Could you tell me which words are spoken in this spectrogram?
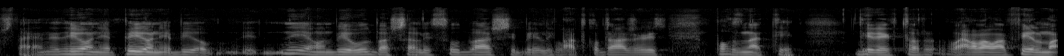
šta je, ne, i on je, pion je bio, nije on bio udbaš, ali su udbaši bili. Vlatko Dražević, poznati direktor Valala filma,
